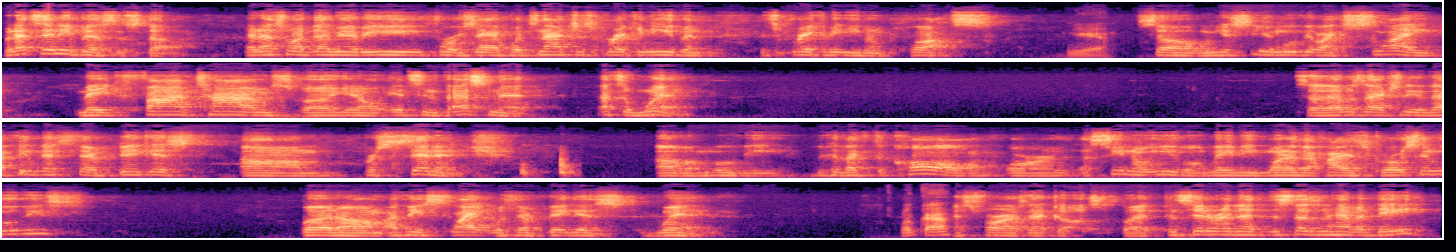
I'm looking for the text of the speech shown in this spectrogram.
But that's any business though, and that's why WWE, for example, it's not just breaking even; it's breaking even plus. Yeah. So when you see a movie like Sleight, make five times, uh, you know, its investment, that's a win. So that was actually, I think that's their biggest um, percentage of a movie because, like, The Call or A See No Evil, may be one of their highest grossing movies, but um, I think Sleight was their biggest win Okay. as far as that goes. But considering that this doesn't have a date,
